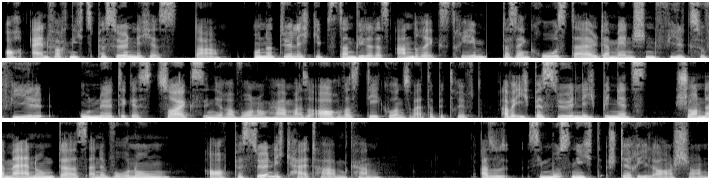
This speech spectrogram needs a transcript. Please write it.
auch einfach nichts Persönliches da. Und natürlich gibt's dann wieder das andere Extrem, dass ein Großteil der Menschen viel zu viel unnötiges Zeugs in ihrer Wohnung haben, also auch was Deko und so weiter betrifft. Aber ich persönlich bin jetzt schon der Meinung, dass eine Wohnung auch Persönlichkeit haben kann. Also sie muss nicht steril ausschauen.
